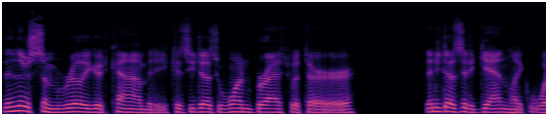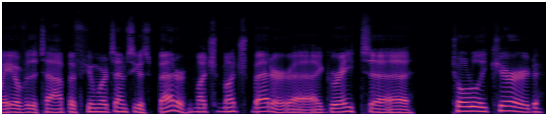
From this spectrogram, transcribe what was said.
Then there's some really good comedy because he does one breath with her. Then he does it again, like way over the top a few more times. He goes, better, much, much better. Uh, great, uh, totally cured.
